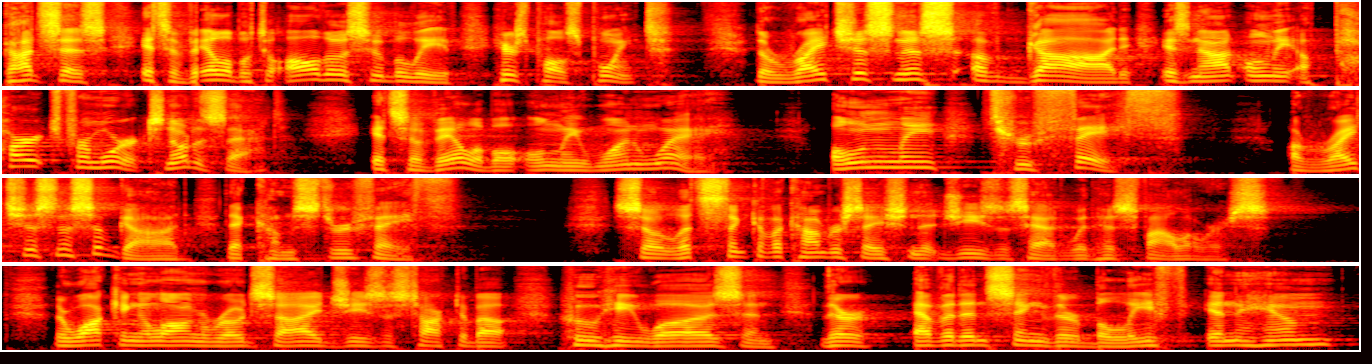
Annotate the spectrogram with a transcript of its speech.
God says it's available to all those who believe. Here's Paul's point the righteousness of God is not only apart from works, notice that, it's available only one way, only through faith. A righteousness of God that comes through faith. So let's think of a conversation that Jesus had with his followers. They're walking along a roadside. Jesus talked about who he was, and they're evidencing their belief in him.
